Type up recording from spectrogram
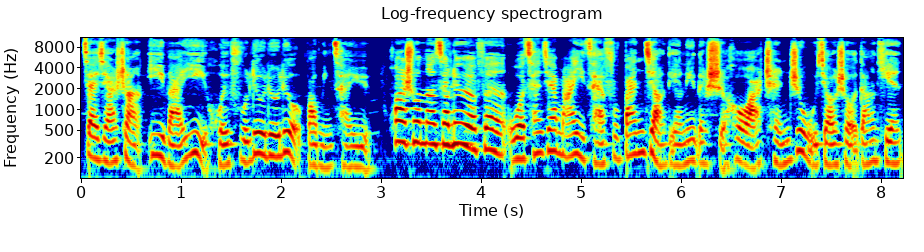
再加上 e y e 回复六六六报名参与。话说呢，在六月份我参加蚂蚁财富颁奖典礼的时候啊，陈志武教授当天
